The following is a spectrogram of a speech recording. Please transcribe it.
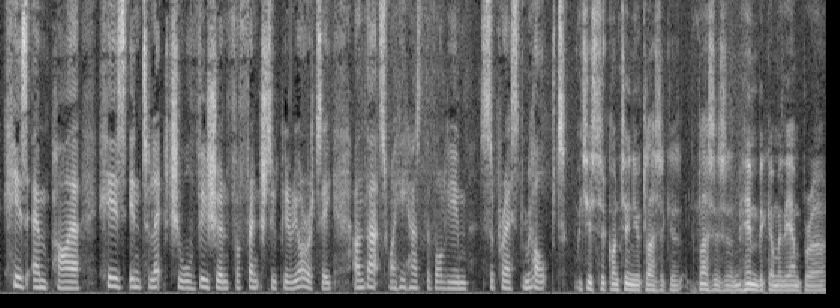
his empire, his intellectual vision for French superiority, and that's why he has the volume suppressed, pulped. Which is to continue classic, classicism, him becoming the emperor,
